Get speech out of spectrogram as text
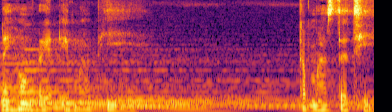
ในห้องเรียน MRP กับ Master T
